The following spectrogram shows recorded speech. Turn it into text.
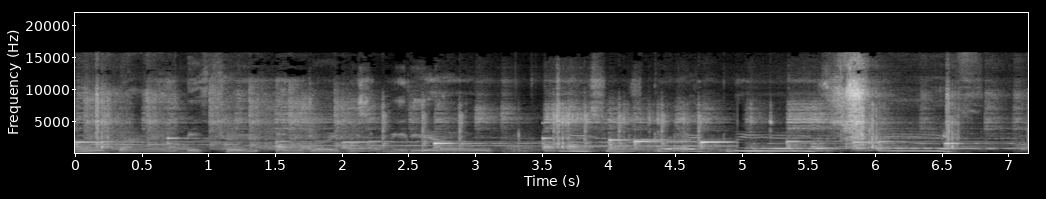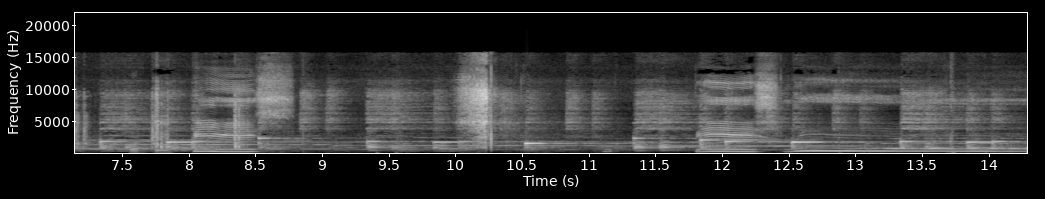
Goodbye. Make sure you enjoy this video. Please subscribe, please. Please. Okay, peace. Peace. Wee.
